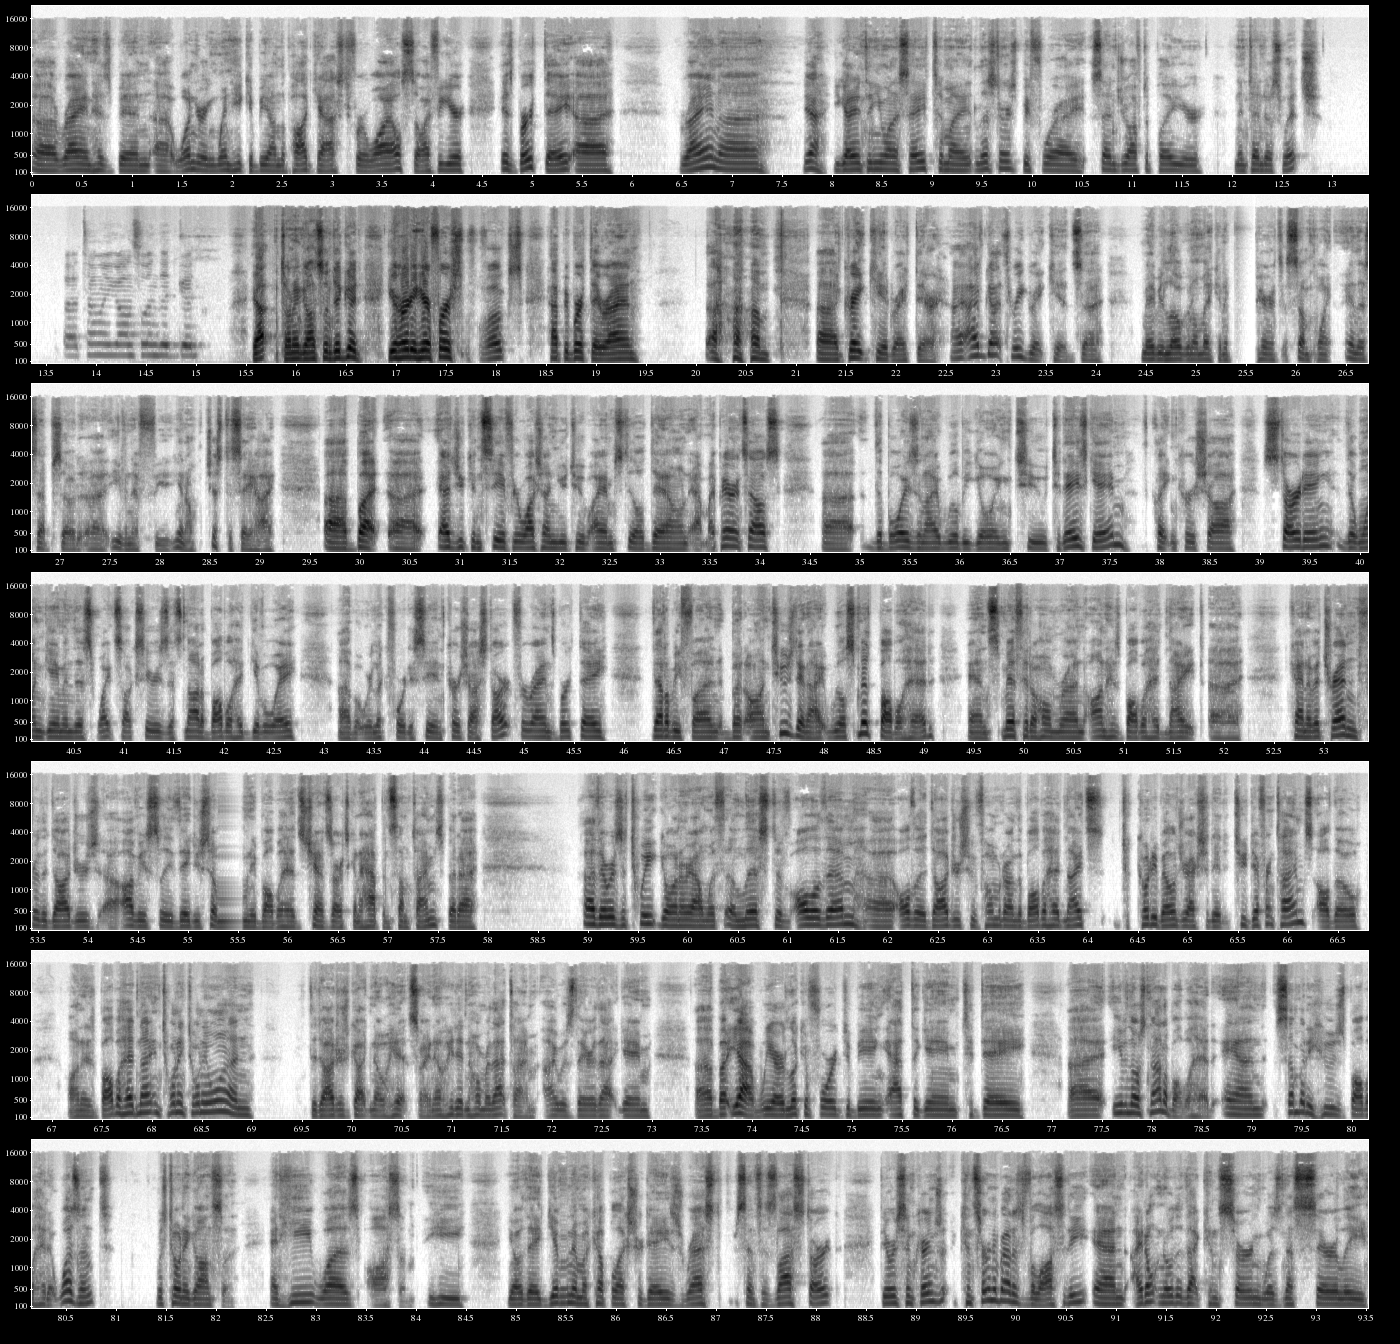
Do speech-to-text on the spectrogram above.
Uh, Ryan has been uh, wondering when he could be on the podcast for a while. So I figure his birthday. Uh, Ryan, uh, yeah, you got anything you want to say to my listeners before I send you off to play your Nintendo Switch? Uh, Tony Gonsolin did good. Yeah, Tony Gonsolin did good. You heard it here first, folks. Happy birthday, Ryan. Um, uh, great kid right there. I, have got three great kids. Uh, maybe Logan will make an appearance at some point in this episode, uh, even if he, you know, just to say hi. Uh, but uh, as you can see, if you're watching on YouTube, I am still down at my parents' house. Uh, the boys and I will be going to today's game. Clayton Kershaw starting the one game in this White Sox series that's not a bobblehead giveaway, but we're looking forward to seeing Kershaw start for Ryan's birthday. That'll be fun. But on Tuesday night, Will Smith bobblehead and Smith hit a home run on his bobblehead night. Uh, kind of a trend for the Dodgers. Uh, obviously, they do so many bobbleheads. Chances are it's going to happen sometimes. But uh, uh, there was a tweet going around with a list of all of them, uh, all the Dodgers who've homered on the bobblehead nights. Cody Bellinger actually did it two different times, although on his bobblehead night in 2021, the Dodgers got no hit. So I know he didn't homer that time. I was there that game. Uh, but yeah, we are looking forward to being at the game today uh, even though it's not a bobblehead. And somebody whose bobblehead it wasn't was Tony Gonsolin, and he was awesome. He, you know, they'd given him a couple extra days rest since his last start. There was some concern about his velocity, and I don't know that that concern was necessarily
